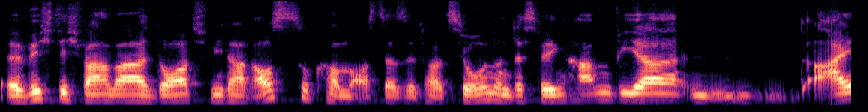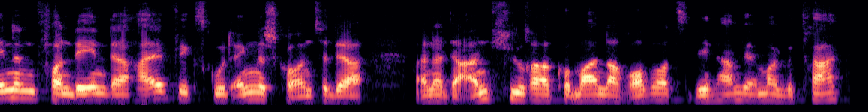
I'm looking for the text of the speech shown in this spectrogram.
äh, wichtig war, war dort wieder rauszukommen aus der Situation. Und deswegen haben wir einen von denen, der halbwegs gut Englisch konnte, der einer der Anführer, Commander Roberts, den haben wir immer gefragt,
